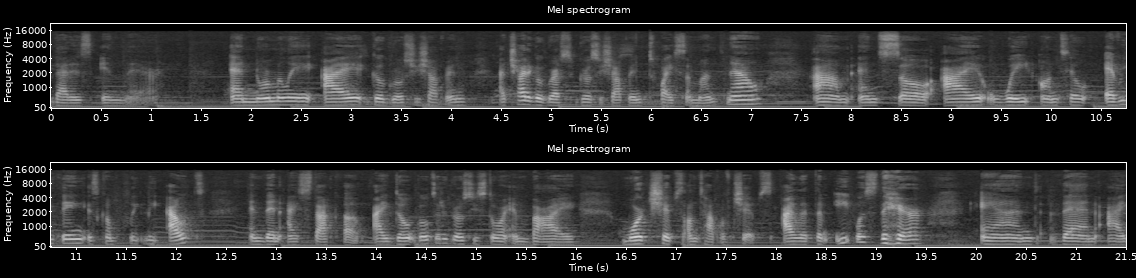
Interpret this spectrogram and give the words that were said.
that is in there. And normally I go grocery shopping. I try to go grocery shopping twice a month now. Um, and so I wait until everything is completely out and then I stock up. I don't go to the grocery store and buy more chips on top of chips. I let them eat what's there and then I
